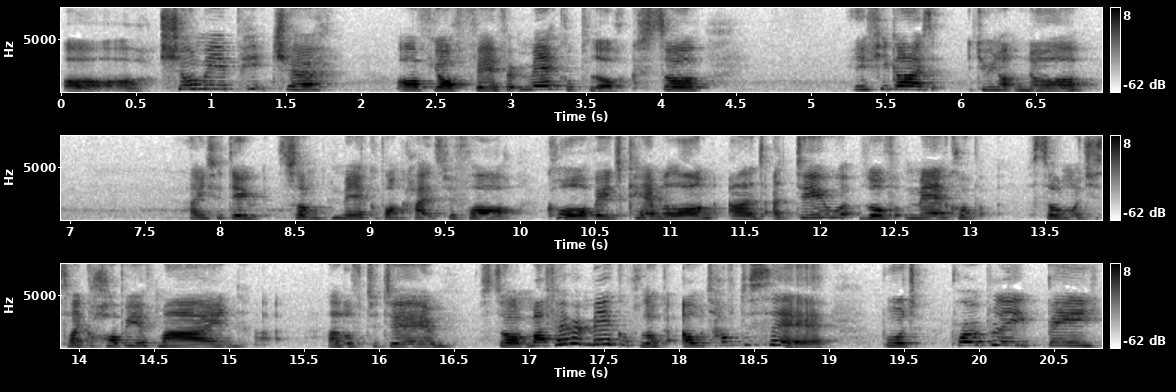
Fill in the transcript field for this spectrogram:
oh. Show me a picture of your favourite makeup look. So if you guys do not know, I used to do some makeup on clients before COVID came along and I do love makeup so much. It's like a hobby of mine. I love to do. So my favourite makeup look I would have to say would probably be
